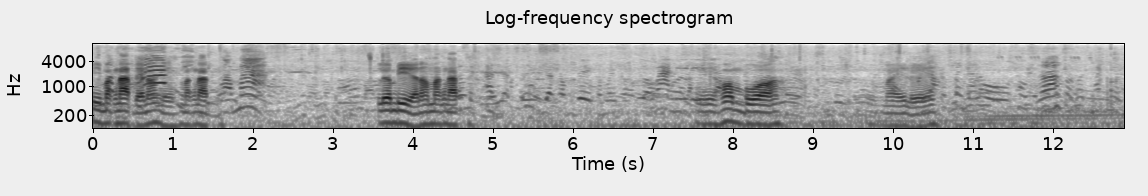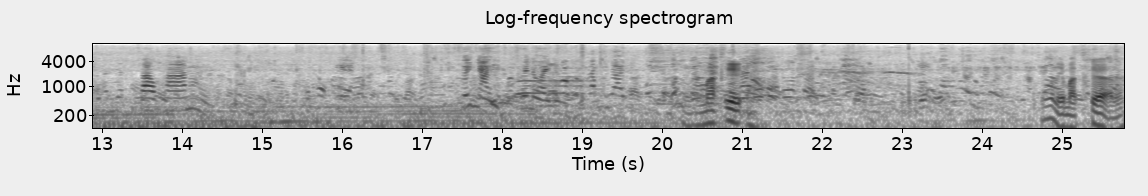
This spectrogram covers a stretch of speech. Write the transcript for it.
มีมักนัดเลยเนาะนี่มักนัด มาม่าเริ่มมีแล้วเนาะมักนัดมีห้อมบัวไม่เลยนะสาวพันช่วยใหญ่ช่วยหน่อยหนึ่งมักอึโอ้นี่มักเขือนะ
